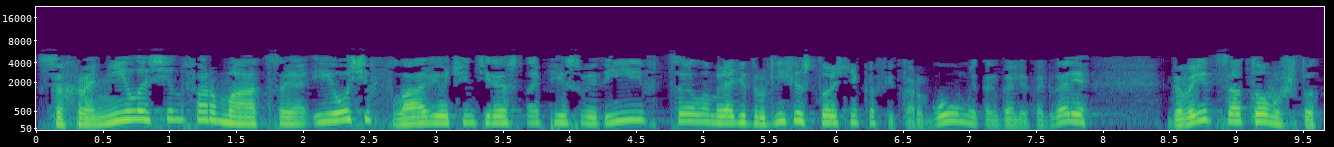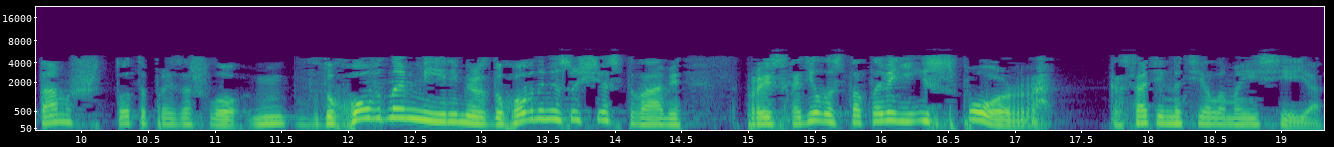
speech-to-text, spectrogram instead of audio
сохранилась информация, и Иосиф Флавий очень интересно описывает, и в целом ряде других источников, и Торгум, и так далее, и так далее, говорится о том, что там что-то произошло. В духовном мире, между духовными существами, происходило столкновение и спор касательно тела Моисея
